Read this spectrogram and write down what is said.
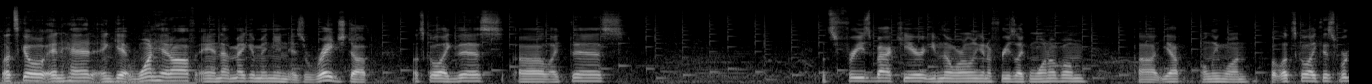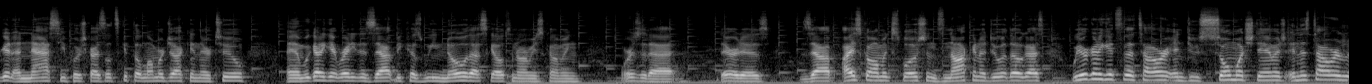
Let's go ahead and get one hit off, and that Mega Minion is raged up. Let's go like this, uh, like this. Let's freeze back here, even though we're only going to freeze like one of them. Uh, yep, only one. But let's go like this. We're getting a nasty push, guys. Let's get the Lumberjack in there, too. And we got to get ready to zap because we know that Skeleton Army is coming. Where's it at? There it is. Zap. Ice Golem Explosion's not going to do it, though, guys. We are going to get to the tower and do so much damage. And this tower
